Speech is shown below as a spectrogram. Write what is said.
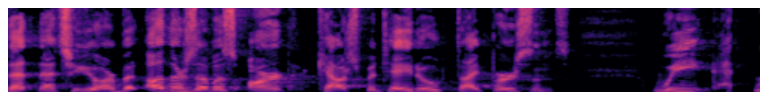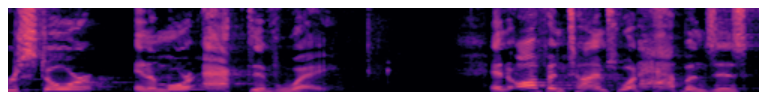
That, that's who you are. But others of us aren't couch potato type persons. We restore in a more active way. And oftentimes, what happens is,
